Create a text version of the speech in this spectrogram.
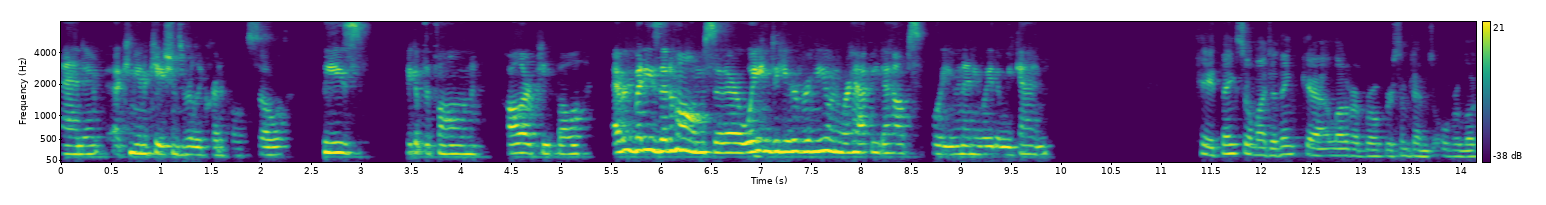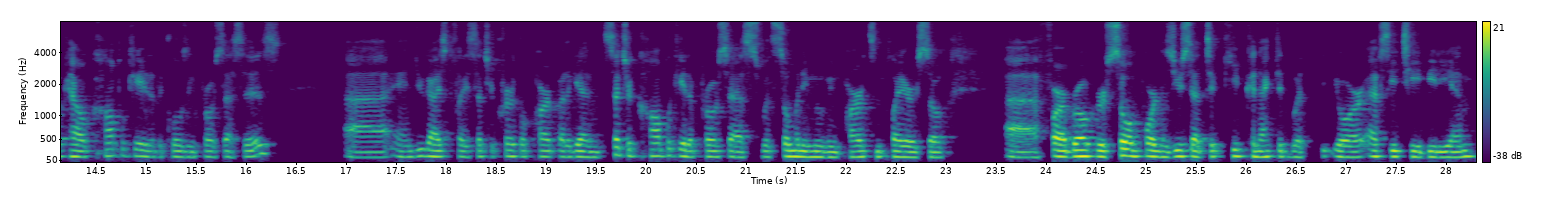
And uh, communication is really critical. So please pick up the phone, call our people. Everybody's at home, so they're waiting to hear from you, and we're happy to help support you in any way that we can. Okay, thanks so much. I think uh, a lot of our brokers sometimes overlook how complicated the closing process is. Uh, and you guys play such a critical part, but again, such a complicated process with so many moving parts and players. So, uh, for our brokers, so important, as you said, to keep connected with your FCT BDM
